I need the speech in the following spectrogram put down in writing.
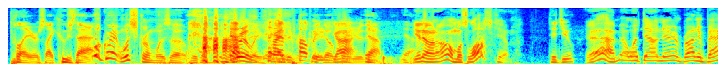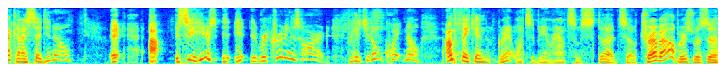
Players like who's that? Well, Grant Wistrom was a was a really highly Probably recruited no guy. yeah. Yeah. You know, and I almost lost him. Did you? Yeah, I, mean, I went down there and brought him back, and I said, you know, it, I, you see, here's it, it- recruiting is hard because you don't quite know. I'm thinking Grant wants to be around some stud. So Trev Alberts was a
